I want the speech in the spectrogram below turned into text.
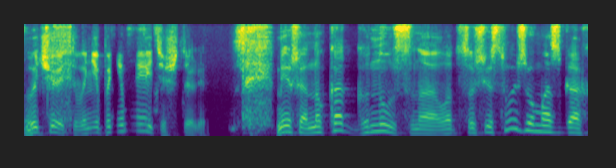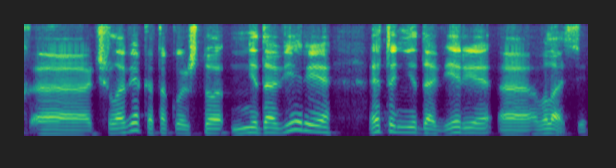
Вы что, этого не понимаете, что ли? Миша, ну как гнусно. Вот существует же в мозгах э, человека такое, что недоверие – это недоверие э, власти.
